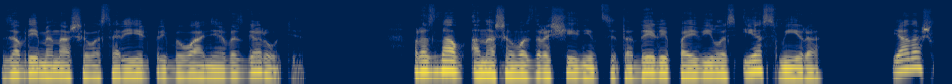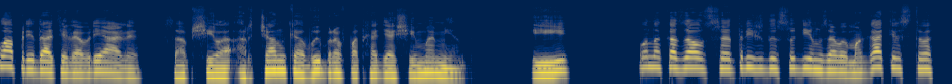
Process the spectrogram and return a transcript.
за время нашего с Ариэль пребывания в Эсгороте. Прознав о нашем возвращении в цитадели, появилась и Асмира. «Я нашла предателя в реале», — сообщила Арчанка, выбрав подходящий момент. «И?» Он оказался трижды судим за вымогательство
